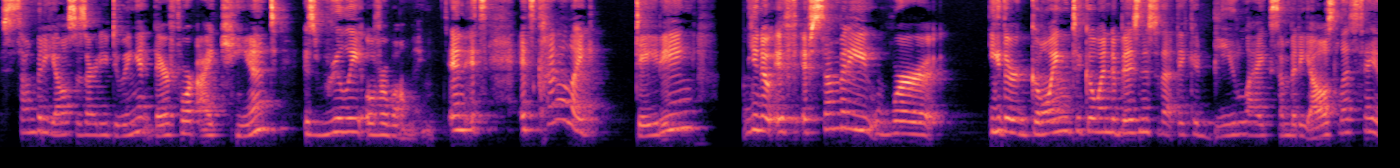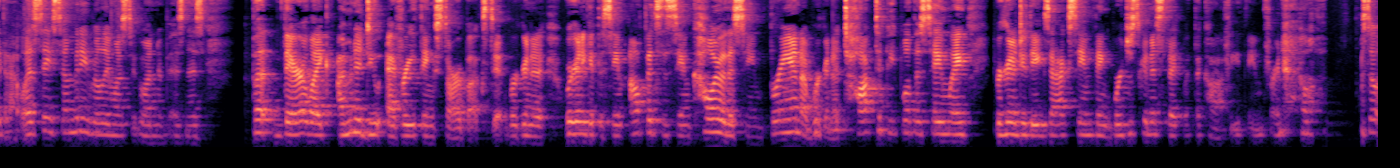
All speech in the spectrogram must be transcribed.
somebody else is already doing it, therefore I can't is really overwhelming. And it's it's kind of like dating. You know, if if somebody were either going to go into business so that they could be like somebody else, let's say that. Let's say somebody really wants to go into business but they're like i'm going to do everything starbucks did we're going to we're going to get the same outfits the same color the same brand we're going to talk to people the same way we're going to do the exact same thing we're just going to stick with the coffee theme for now so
